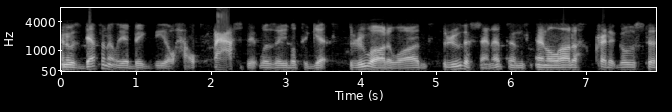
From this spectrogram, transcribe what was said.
and it was definitely a big deal how fast it was able to get through Ottawa and through the Senate, and and a lot of credit goes to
